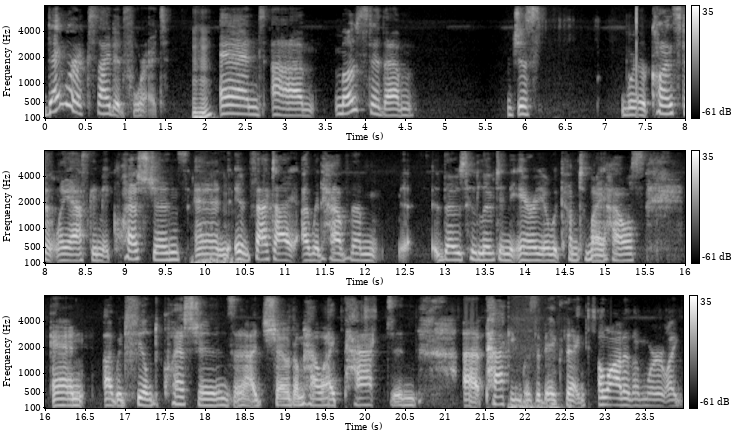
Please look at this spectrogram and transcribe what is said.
they were excited for it, mm-hmm. and um, most of them just were constantly asking me questions. And in fact, I, I would have them, those who lived in the area would come to my house and I would field questions and I'd show them how I packed and uh, packing was a big thing. A lot of them were like,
